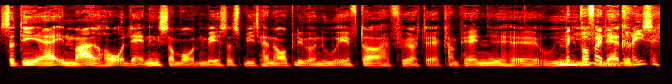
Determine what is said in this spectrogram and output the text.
Så det er en meget hård landing, som Morten Messersmith han oplever nu efter at have ført øh, kampagne ude Men hvorfor i, i er det en krise?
